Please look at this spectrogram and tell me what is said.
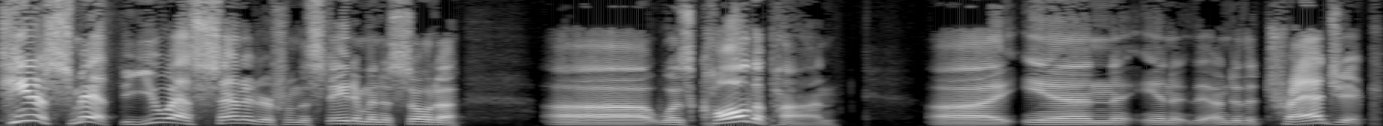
Tina Smith, the U.S. Senator from the state of Minnesota, uh, was called upon uh, in, in under the tragic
